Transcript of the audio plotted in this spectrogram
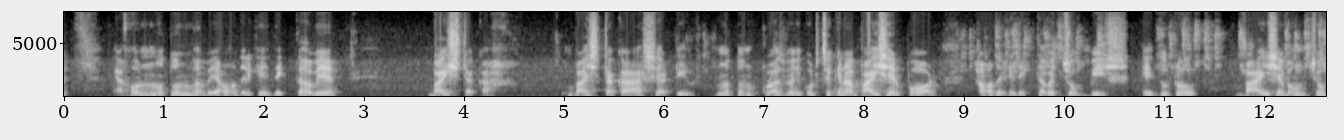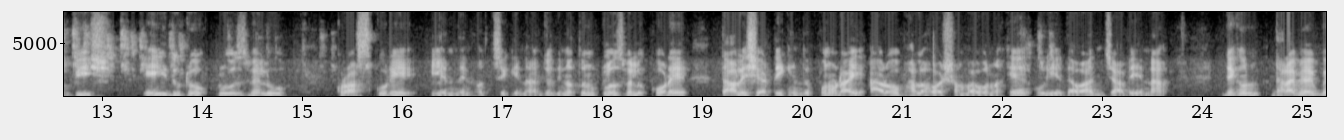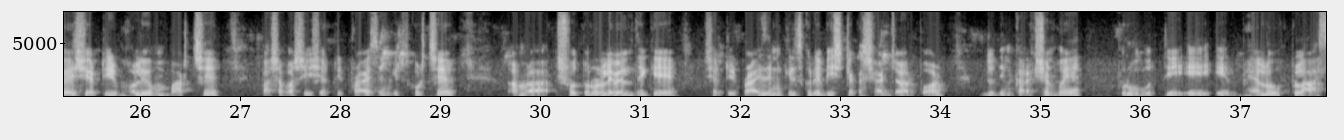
এখন নতুনভাবে আমাদেরকে দেখতে হবে বাইশ টাকা। বাইশ টাকা শেয়ারটি নতুন ক্রস বাই করছে কিনা, বাইশের পর আমাদেরকে দেখতে হবে চব্বিশ। এই দুটো বাইশ এবং চব্বিশ, এই দুটো ক্লোজ ভ্যালু ক্রস করে লেনদেন হচ্ছে কি না যদি নতুন ক্লোজ ভ্যালু করে, তাহলে শেয়ারটি কিন্তু পুনরায় আরও ভালো হওয়ার সম্ভাবনাকে উড়িয়ে দেওয়া যাবে না। দেখুন, ধারাবাহিকভাবে শেয়ারটির ভলিউম বাড়ছে, পাশাপাশি শেয়ারটির প্রাইস ইনক্রিজ করছে। আমরা সতেরো লেভেল থেকে শেয়ারটির প্রাইস ইনক্রিজ করে বিশ টাকা ষাট যাওয়ার পর দুদিন কারেকশন হয়ে পূর্ববর্তী এই এর ভ্যালু প্লাস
